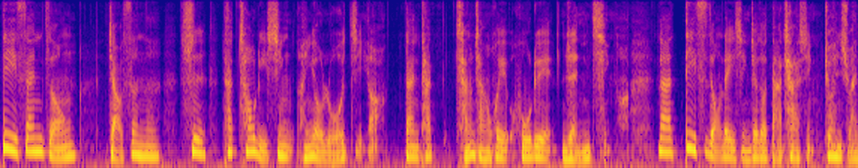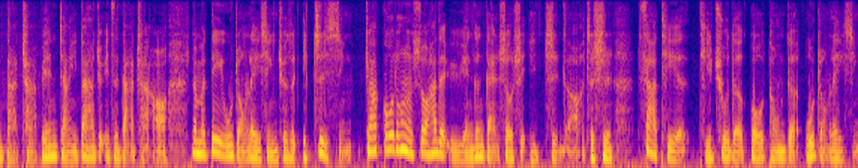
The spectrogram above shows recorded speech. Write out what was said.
第三种角色呢，是他超理性，很有逻辑啊，但他常常会忽略人情啊。那第四种类型叫做打岔型，就很喜欢打岔，别人讲一半他就一直打岔啊。那么第五种类型就是一致型，就他沟通的时候，他的语言跟感受是一致的啊。这是萨提尔提出的沟通的五种类型。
